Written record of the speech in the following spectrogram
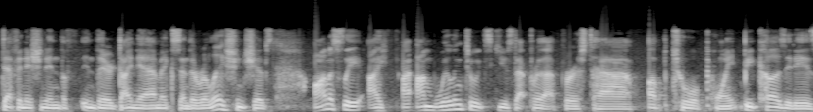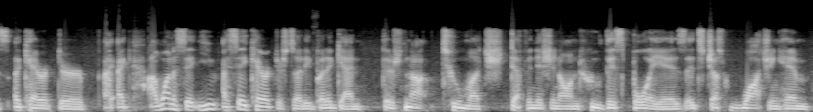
definition in the in their dynamics and their relationships. Honestly, I, I I'm willing to excuse that for that first half up to a point because it is a character. I I, I want to say you I say character study, but again, there's not too much definition on who this boy is. It's just watching him.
